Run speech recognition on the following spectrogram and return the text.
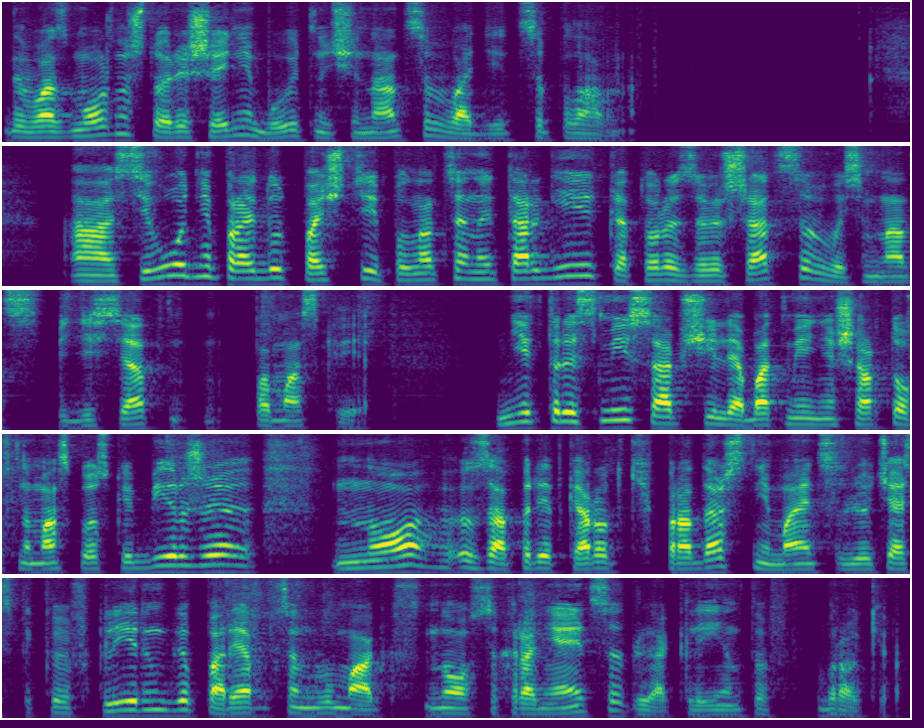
возможно, что решение будет начинаться вводиться плавно. А сегодня пройдут почти полноценные торги, которые завершатся в 18.50 по Москве. Некоторые СМИ сообщили об отмене шортов на московской бирже, но запрет коротких продаж снимается для участников клиринга по ряду цен бумаг, но сохраняется для клиентов брокеров.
